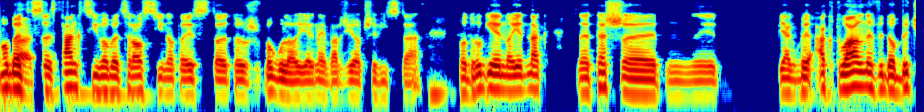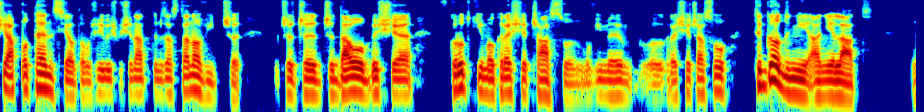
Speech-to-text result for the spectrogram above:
wobec tak. sankcji wobec Rosji, no to jest to, to już w ogóle jak najbardziej oczywiste. Po drugie, no jednak też jakby aktualne wydobycie, a potencjał, to musielibyśmy się nad tym zastanowić, czy, czy, czy, czy dałoby się krótkim okresie czasu, mówimy okresie czasu tygodni, a nie lat, e,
